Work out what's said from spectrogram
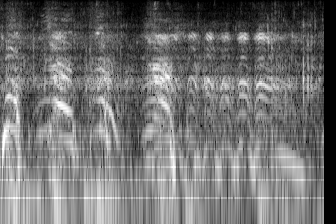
冲一二一一二哈哈哈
